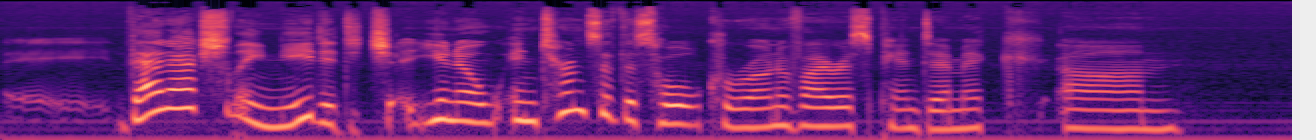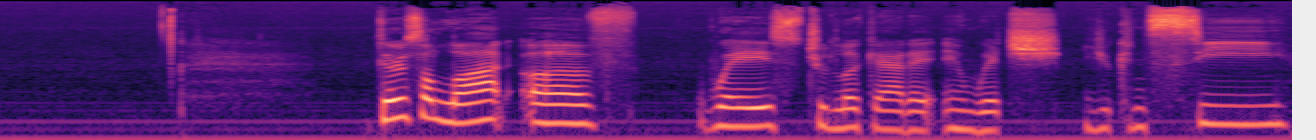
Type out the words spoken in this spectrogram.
that actually needed to, ch- you know, in terms of this whole coronavirus pandemic, um, there's a lot of ways to look at it in which you can see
